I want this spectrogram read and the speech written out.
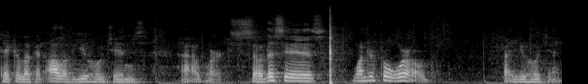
take a look at all of Yu Ho Jin's uh, works. So this is Wonderful World by Yu Ho Jin.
